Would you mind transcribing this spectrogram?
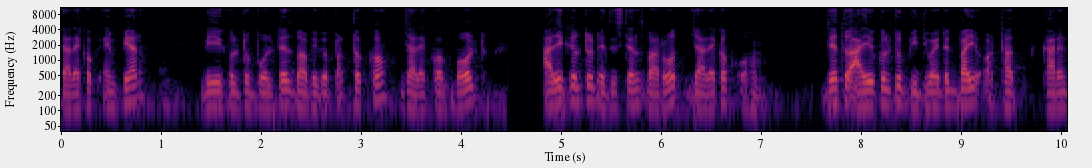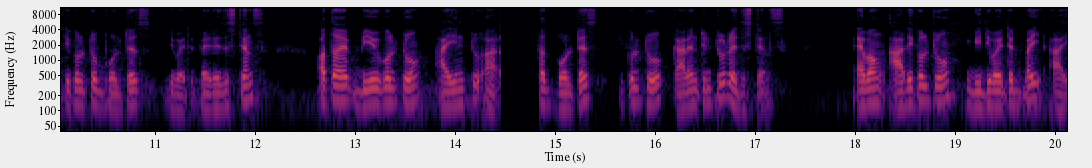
যার একক ampere V equal to voltage বা বিভব পার্থক্য, যার একক volt R equal to resistance বা রোধ, যার একক ওহম। যেহেতু I equal to V divided by অর্থাৎ current equal to voltage divided by resistance অতএব V equal to I into R অর্থাৎ voltage equal to current into resistance এবং R equal to V divided by I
